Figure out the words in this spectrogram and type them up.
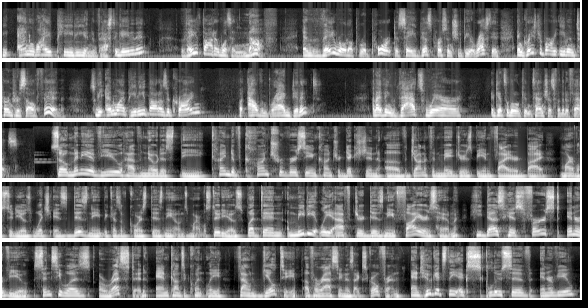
the NYPD investigated it, they thought it was enough. And they wrote up a report to say this person should be arrested. And Grace Jabbari even turned herself in. So the NYPD thought it was a crime, but Alvin Bragg didn't. And I think that's where it gets a little contentious for the defense. So many of you have noticed the kind of controversy and contradiction of Jonathan Majors being fired by Marvel Studios, which is Disney, because of course Disney owns Marvel Studios. But then immediately after Disney fires him, he does his first interview since he was arrested and consequently found guilty of harassing his ex girlfriend. And who gets the exclusive interview?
